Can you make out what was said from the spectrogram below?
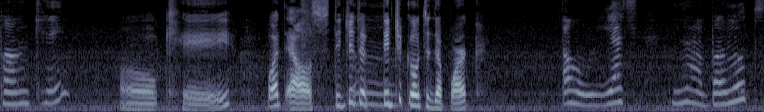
Pumpkin. Okay. What else? Did you do, Mm. did you go to the park? Oh yes, na balloons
